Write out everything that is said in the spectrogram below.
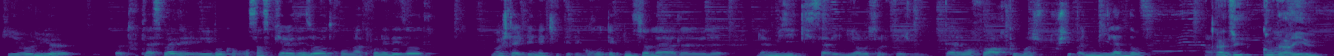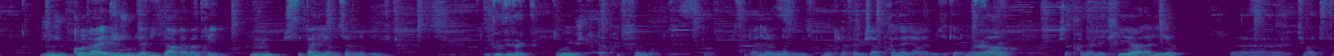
qui évolue euh, euh, toute la semaine. Et, et donc, on s'inspirait des autres, on apprenait des autres. Moi, j'étais avec des mecs qui étaient des gros techniciens de la, de la- de la musique, qui savaient lire le solfège tellement fort, alors que moi, je touchais pas une bille là-dedans. Ah, tu, quand t'arrives. je joue- quand j'arrive, je joue de la guitare, de la batterie. Mhm. Je sais pas lire une seule note de musique. Autodidacte. Oui, j'ai tout appris tout seul, moi. Sais pas lire une note de musique. Donc, il a fallu que j'apprenne à lire la musique à la j'apprenne à l'écrire, à la lire. Euh, tu vois, tu-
